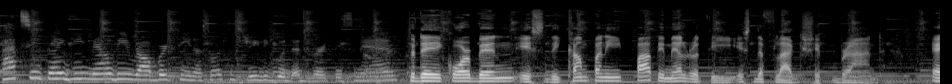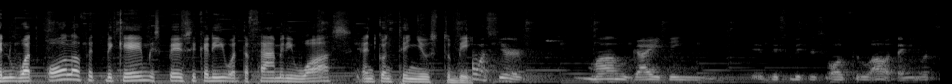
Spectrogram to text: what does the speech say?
Patsy, Peggy, Meldy, Robertina. So it was really good advertisement. Today, Corbin is the company. Papi Melroti is the flagship brand. And what all of it became is basically what the family was and continues to be. How was your mom guiding this business all throughout? I mean, what's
